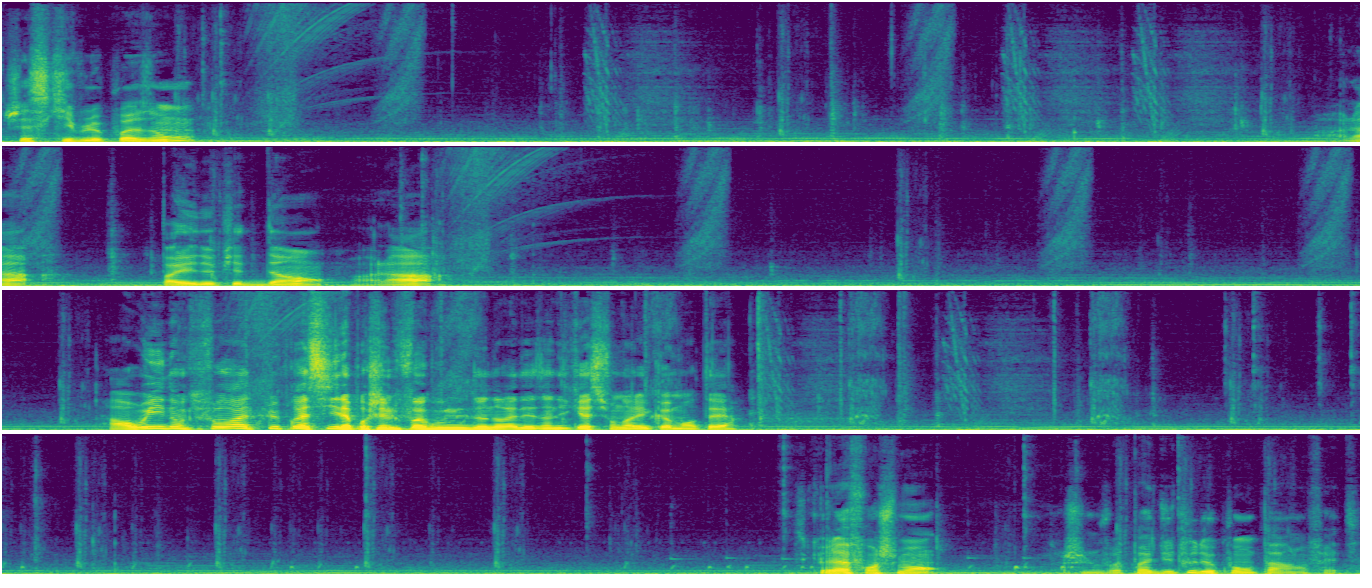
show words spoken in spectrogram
J'esquive le poison. Voilà. Pas les deux pieds dedans. Voilà. Alors oui, donc il faudra être plus précis la prochaine fois que vous me donnerez des indications dans les commentaires. Parce que là, franchement, je ne vois pas du tout de quoi on parle en fait.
